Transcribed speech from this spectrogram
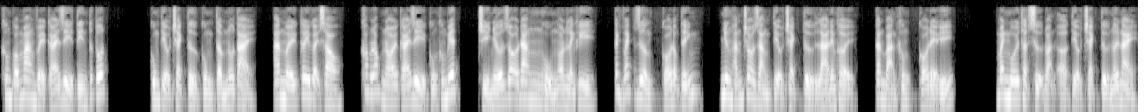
không có mang về cái gì tin tức tốt. Cung tiểu trạch tử cùng tẩm nô tài, ăn mấy cây gậy sau, khóc lóc nói cái gì cũng không biết, chỉ nhớ rõ đang ngủ ngon lành khi, cách vách giường có động tĩnh, nhưng hắn cho rằng tiểu trạch tử là đêm khởi, căn bản không có để ý. Manh mối thật sự đoạn ở tiểu trạch tử nơi này.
